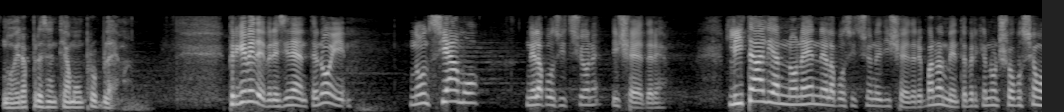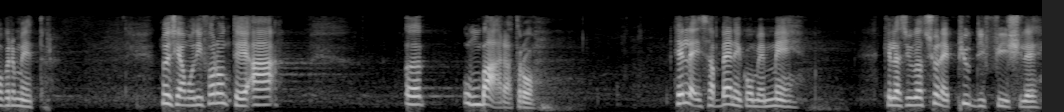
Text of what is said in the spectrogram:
Noi rappresentiamo un problema. Perché vede, Presidente, noi non siamo nella posizione di cedere. L'Italia non è nella posizione di cedere, banalmente perché non ce lo possiamo permettere. Noi siamo di fronte a uh, un baratro e lei sa bene come me che la situazione è più difficile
